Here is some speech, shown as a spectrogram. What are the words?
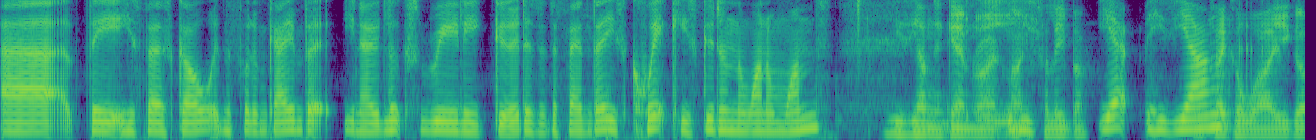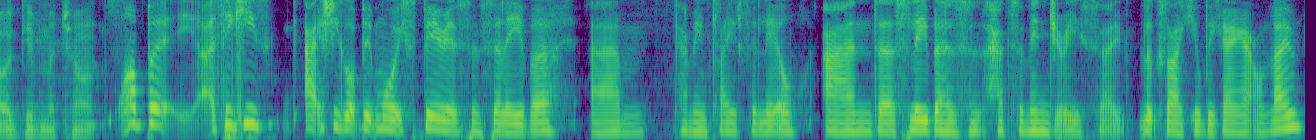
uh, the his first goal in the Fulham game, but you know looks really good as a defender. He's quick. He's good on the one on ones. He's young again, right? Like He's- Saliba. Yep, he's young. It'll take a while. You got to give him a chance. Well, but I think he's actually got a bit more experience than Saliba, um, having played for Lille. And uh, Saliba has had some injuries, so looks like he'll be going out on loan.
